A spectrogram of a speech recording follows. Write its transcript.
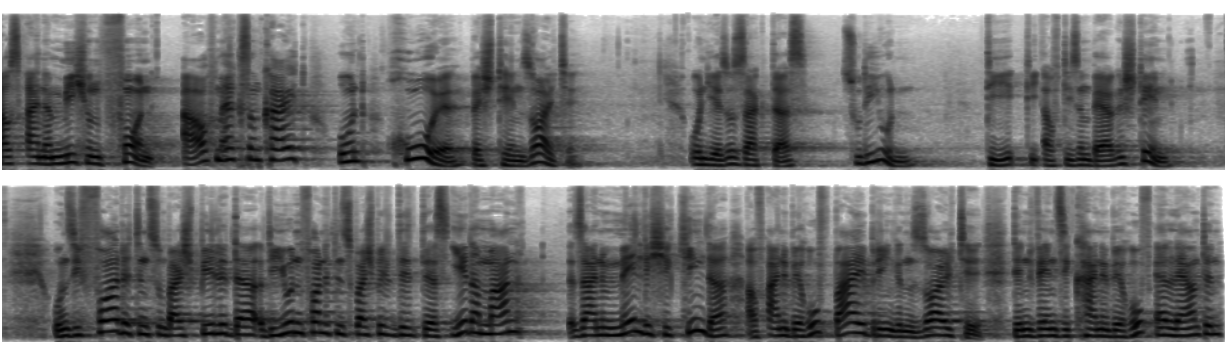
aus einer Mischung von Aufmerksamkeit und Ruhe bestehen sollte. Und Jesus sagt das zu den Juden, die, die auf diesen Bergen stehen. Und sie forderten zum Beispiel, die Juden forderten zum Beispiel, dass jeder Mann seine männlichen Kinder auf einen Beruf beibringen sollte. Denn wenn sie keinen Beruf erlernten,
